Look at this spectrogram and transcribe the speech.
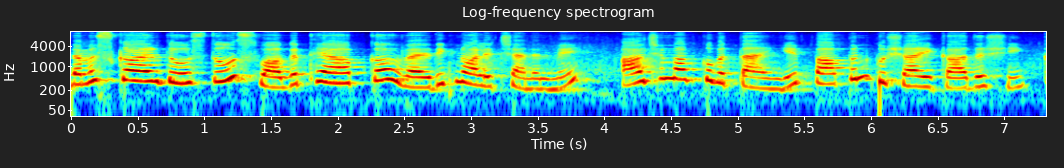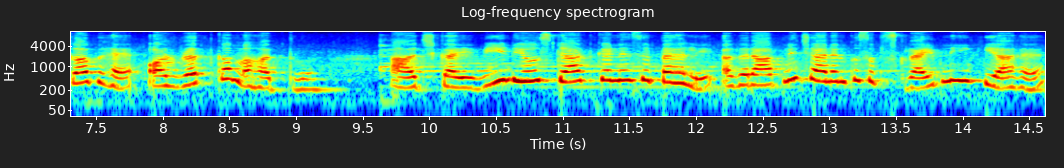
नमस्कार दोस्तों, स्वागत है आपका वैदिक नॉलेज चैनल में। आज हम आपको बताएँगे पापन कुशा एकादशी कब है और व्रत का महत्व। आज का ये वीडियो स्टार्ट करने से पहले अगर आपने चैनल को सब्सक्राइब नहीं किया है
